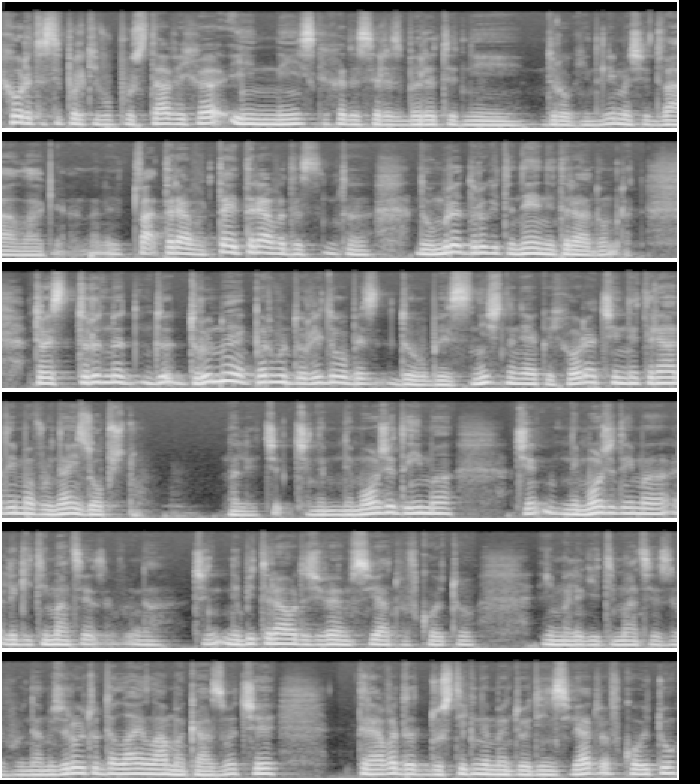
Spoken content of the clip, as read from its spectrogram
хората се противопоставиха и не искаха да се разберат едни други. Нали? Имаше два лагера. Нали? Това трябва, те трябва да, да, да умрат, другите не, не трябва да умрат. Тоест, трудно, трудно е първо дори да, обяс, да обясниш на някои хора, че не трябва да има война изобщо. Нали, че, че не, не, може да има, че не може да има легитимация за война. Че не би трябвало да живеем в свят, в който има легитимация за война. Между другото, Далай Лама казва, че трябва да достигнем до един свят, в който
